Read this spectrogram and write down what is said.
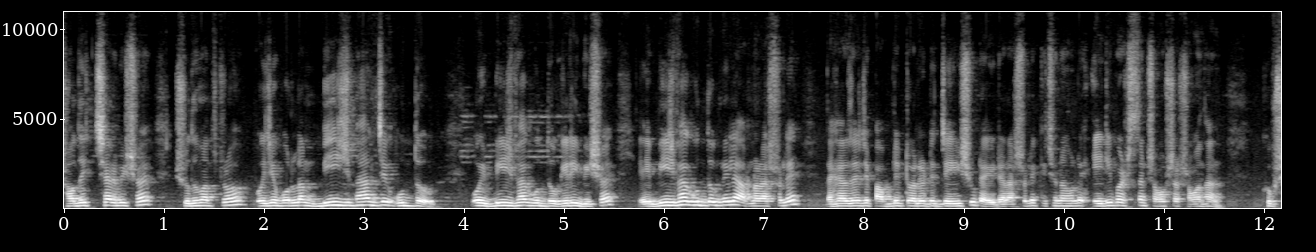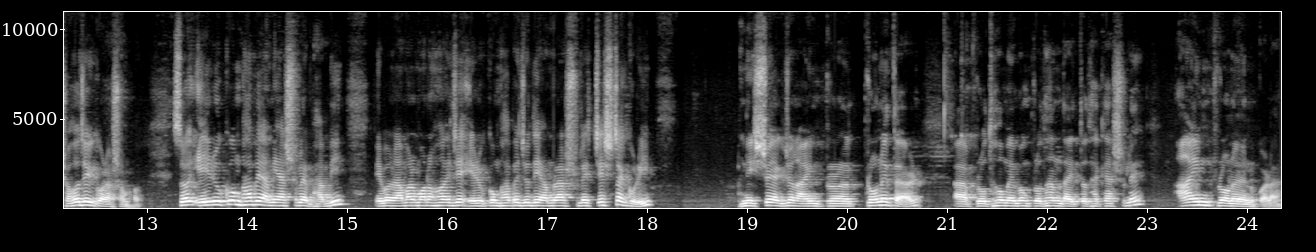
সদিচ্ছার বিষয়, শুধুমাত্র ওই যে বললাম বিশ ভাগ যে উদ্যোগ, ওই বিশ ভাগ উদ্যোগেরই বিষয়। এই বিশ ভাগ উদ্যোগ নিলে আপনার আসলে দেখা যায় যে পাবলিক টয়লেটের যে ইস্যুটা এটার আসলে কিছু না হলে এইটি পার্সেন্ট সমস্যার সমাধান খুব সহজেই করা সম্ভব। সো এইরকমভাবে আমি আসলে ভাবি এবং আমার মনে হয় যে এরকমভাবে যদি আমরা আসলে চেষ্টা করি, নিশ্চয়ই একজন আইন প্রণ- প্রণেতার প্রথম এবং প্রধান দায়িত্ব থাকে আসলে আইন প্রণয়ন করা।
